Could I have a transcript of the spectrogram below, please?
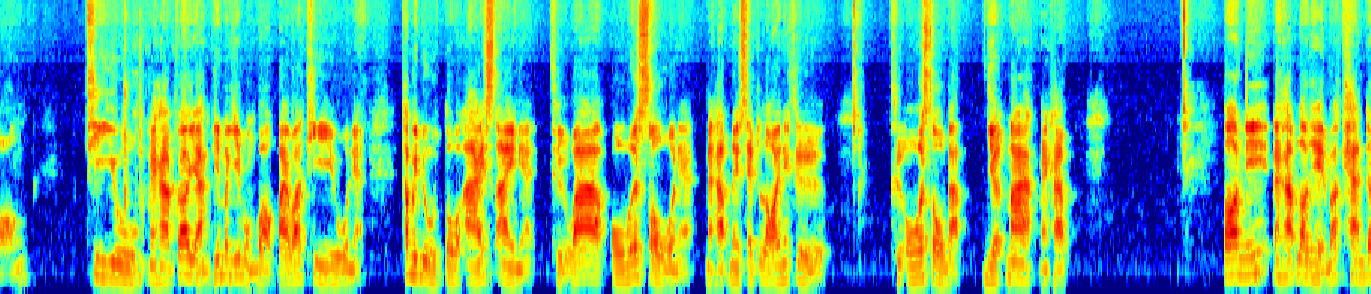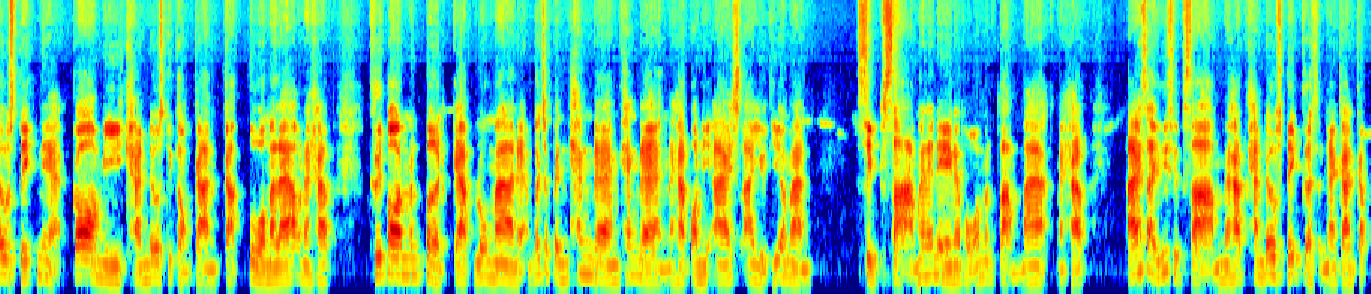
อง TU นะครับก็อย่างที่เมื่อกี้ผมบอกไปว่า TU เนี่ยถ้าไปดูตัว RSI เนี่ยถือว่า oversold เนี่ยนะครับในเซ็ตร้อยนี่คือคือ oversold แบบเยอะมากนะครับตอนนี้นะครับเราจะเห็นว่า candlestick เนี่ยก็มี candlestick ของการกลับตัวมาแล้วนะครับ คือตอนมันเปิดแกลบลงมาเนี่ยก็จะเป็นแท่งแดงแท่งแดงนะครับ ตอนนี้ RSI อยู่ที่ประมาณ 13แค่นั้นเองนะผมว่ามันต่ำมากนะครับ RSI ที่ 13 นะครับ candlestick เกิดสัญญาณการกลับ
